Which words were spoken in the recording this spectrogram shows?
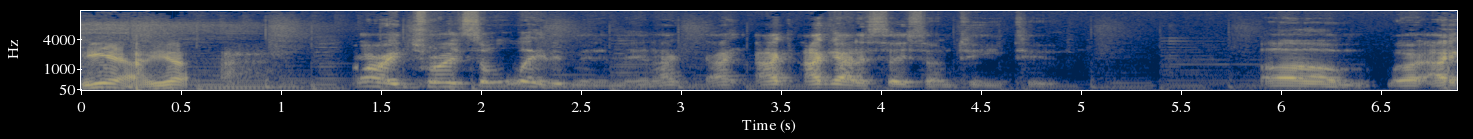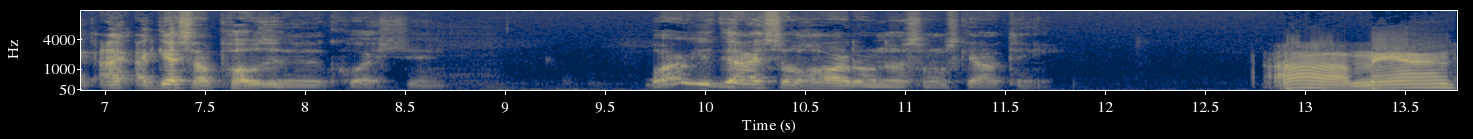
Yeah, yeah. All right, Troy. So wait a minute, man. I I, I, I got to say something to you too. Um, I, I I guess I'll pose it in a question. Why are you guys so hard on us on scout team? Oh man,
